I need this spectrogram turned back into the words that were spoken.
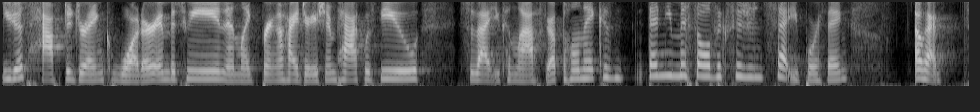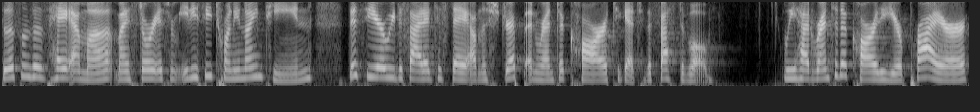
you just have to drink water in between and like bring a hydration pack with you so that you can last throughout the whole night because then you miss all of Excision's set, you poor thing. Okay, so this one says, Hey Emma, my story is from EDC 2019. This year we decided to stay on the strip and rent a car to get to the festival. We had rented a car the year prior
